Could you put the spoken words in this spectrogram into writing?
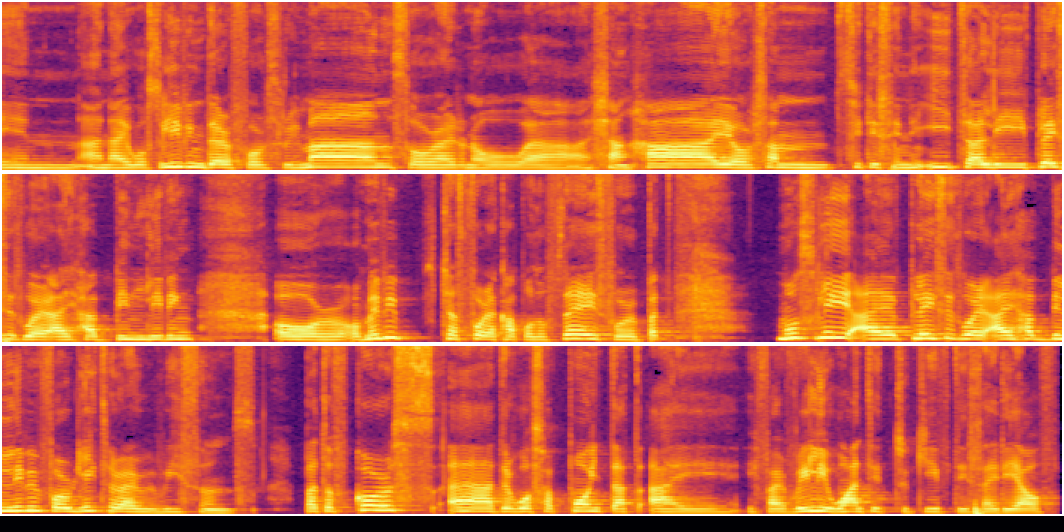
in, and I was living there for three months, or I don't know, uh, Shanghai, or some cities in Italy, places where I have been living, or, or maybe just for a couple of days, for, but mostly uh, places where I have been living for literary reasons. But of course, uh, there was a point that I, if I really wanted to give this idea of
